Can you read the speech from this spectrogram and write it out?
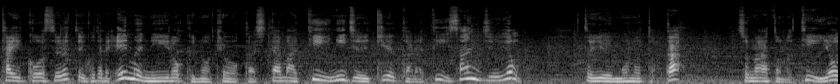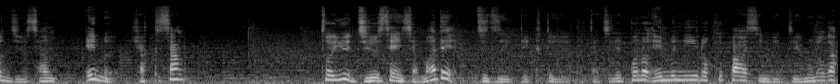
対抗するということで M26 の強化した、まあ、T29 から T34 というものとかその後の T43、M103 という重戦車まで続いていくという形で、この M26 パーシングというものが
